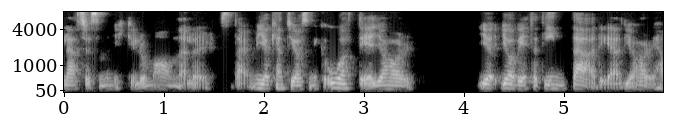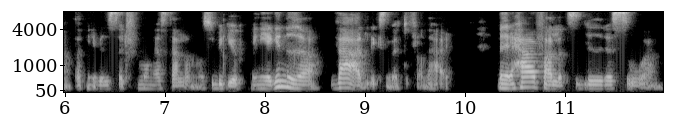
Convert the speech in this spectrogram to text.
Läser det som en nyckelroman eller sådär. Men jag kan inte göra så mycket åt det. Jag, har, jag, jag, vet att det inte är det. Jag har hämtat min research från många ställen och så bygger jag upp min egen nya värld liksom utifrån det här. Men i det här fallet så blir det så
